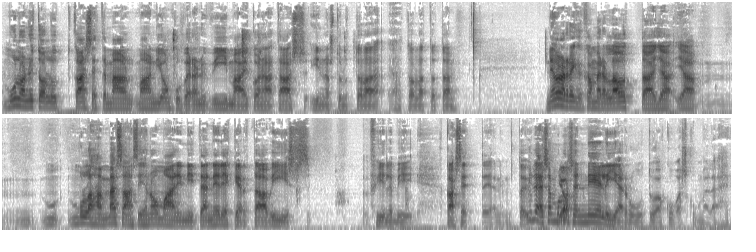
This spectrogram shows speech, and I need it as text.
mulla on nyt ollut kanssa, että mä oon, mä oon jonkun verran nyt viime aikoina taas innostunut tuolla, tuolla tota, neulareikakameralla ottaa, ja, ja mullahan mä saan siihen omaani niitä neljä kertaa viisi filmikasetteja, niin, mutta yleensä mulla Joo. on se neljä ruutua kuvas, kun mä lähden.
